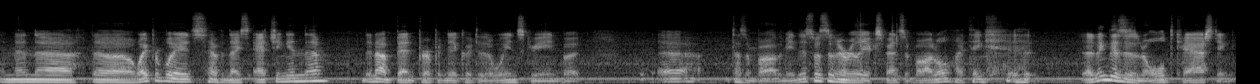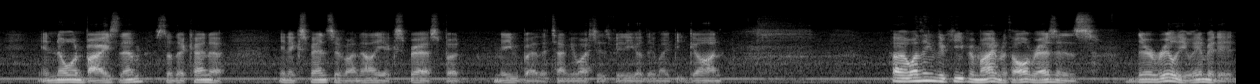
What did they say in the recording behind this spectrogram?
And then uh, the wiper blades have a nice etching in them. They're not bent perpendicular to the windscreen, but uh, it doesn't bother me. This wasn't a really expensive model. I think I think this is an old casting, and no one buys them, so they're kind of inexpensive on AliExpress, but maybe by the time you watch this video they might be gone. Uh, one thing to keep in mind with all resins, they're really limited.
